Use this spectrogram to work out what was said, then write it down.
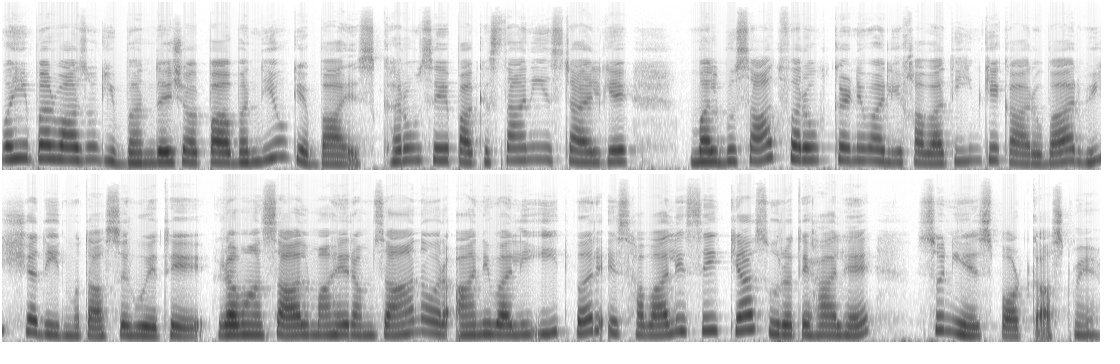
وہیں پروازوں کی بندش اور پابندیوں کے باعث گھروں سے پاکستانی اسٹائل کے ملبوسات فروخت کرنے والی خواتین کے کاروبار بھی شدید متاثر ہوئے تھے۔ رواں سال ماہ رمضان اور آنے والی عید پر اس حوالے سے کیا صورتحال ہے، سنیے اس پوڈ کاسٹ میں۔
